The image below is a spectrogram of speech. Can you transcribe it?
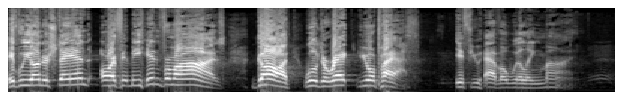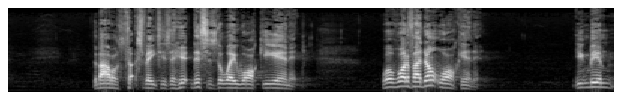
If we understand or if it be hidden from our eyes, God will direct your path if you have a willing mind. The Bible speaks, He said, This is the way, walk ye in it. Well, what if I don't walk in it? You can be in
